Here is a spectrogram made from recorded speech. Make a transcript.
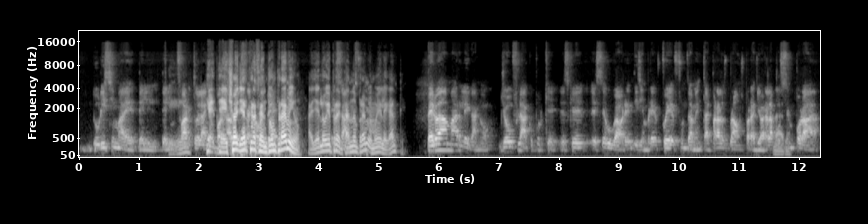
durísima de- del, infarto del año Que, de pasado, hecho, ayer presentó un premio. Ayer lo vi presentando Exacto. un premio muy elegante. Pero a Damar le ganó Joe Flaco porque es que este jugador en diciembre fue fundamental para los Browns para llevar a la Claro. postemporada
